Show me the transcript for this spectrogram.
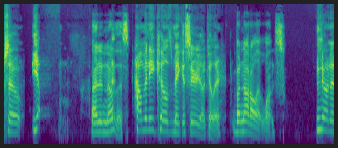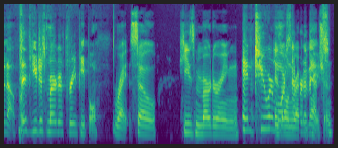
So, yep. I didn't know uh, this, How many kills make a serial killer? but not all at once. No, no, no. If you just murder three people Right. So he's murdering in two or more separate reputation. events,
